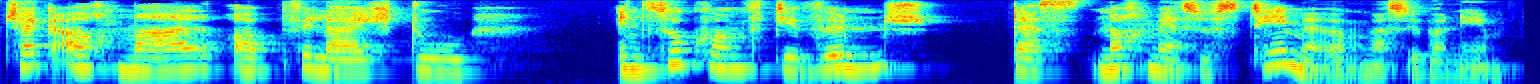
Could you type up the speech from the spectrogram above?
Check auch mal, ob vielleicht du in Zukunft dir wünschst, dass noch mehr Systeme irgendwas übernehmen.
